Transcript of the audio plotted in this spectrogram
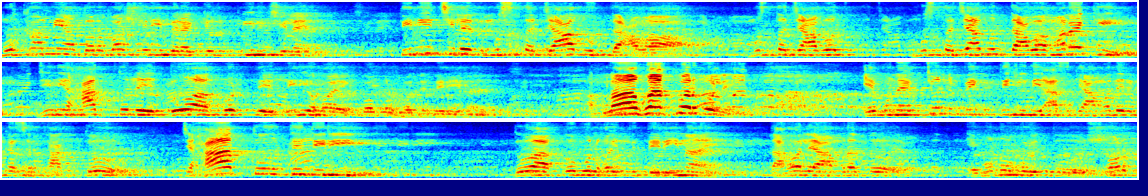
মুকামিয়া দরবার শরীফের একজন পীর ছিলেন। তিনি ছিলেন মুস্তাজাবুদ্দাওয়া মুস্তাজাবুদ মুস্তাজাবুদ্দাওয়া মানে কি? যিনি হাত তুলে দোয়া করতে দেরি হয় হতে দেরি নাই আল্লাহ আকবর বলে। এমন একজন ব্যক্তি যদি আজকে আমাদের কাছে থাকতো, যে হাত তুলতে দেরি, দোয়া কবুল হইতে দেরি নাই, তাহলে আমরা তো এমনও হয়তো স্বর্ণ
